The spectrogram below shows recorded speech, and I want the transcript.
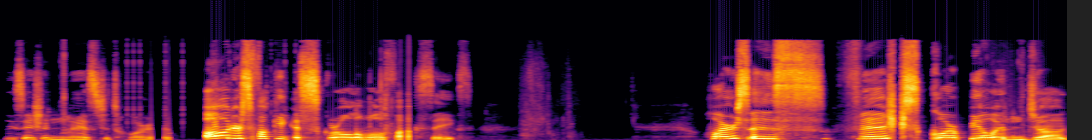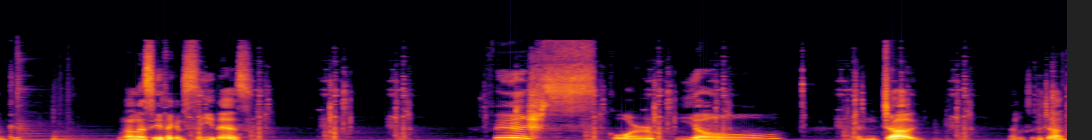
PlayStation Miss tutorial. Oh, there's fucking it's scrollable. Fuck sakes. Horses, fish, Scorpio, and jug. Well, let's see if I can see this. Fish, Scorpio, and jug. That looks like a jug.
